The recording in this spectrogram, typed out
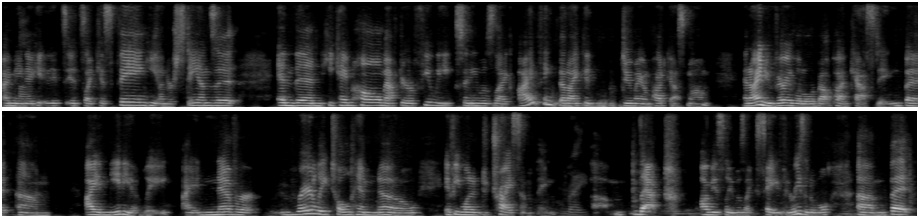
I mean it, it's it's like his thing he understands it. And then he came home after a few weeks and he was like i think that i could do my own podcast mom and i knew very little about podcasting but um, i immediately i never rarely told him no if he wanted to try something. Right. um, that obviously was like safe and reasonable um, but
